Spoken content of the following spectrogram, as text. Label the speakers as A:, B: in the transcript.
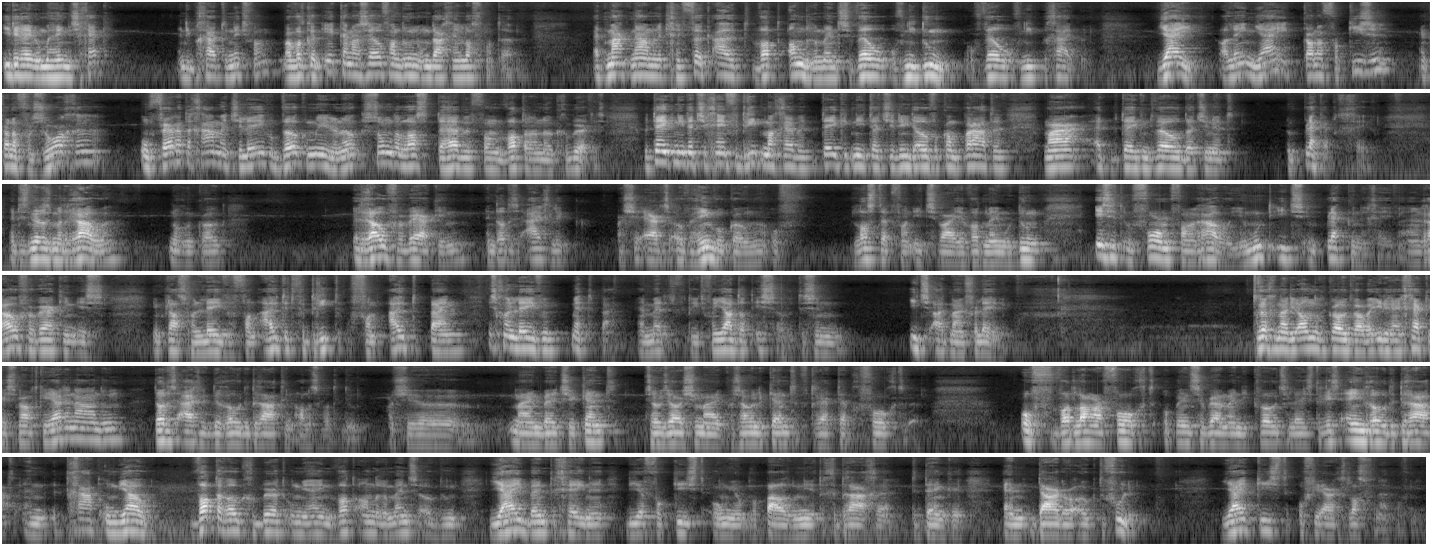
A: Iedereen om me heen is gek en die begrijpt er niks van. Maar wat kan ik er nou zelf aan doen om daar geen last van te hebben? Het maakt namelijk geen fuck uit wat andere mensen wel of niet doen, of wel of niet begrijpen. Jij, alleen jij, kan ervoor kiezen en kan ervoor zorgen om verder te gaan met je leven, op welke manier dan ook, zonder last te hebben van wat er dan ook gebeurd is. Betekent niet dat je geen verdriet mag hebben, betekent niet dat je er niet over kan praten, maar het betekent wel dat je het een plek hebt gegeven. Het is net als met rouwen, nog een quote, rouwverwerking, en dat is eigenlijk als je ergens overheen wil komen of last hebt van iets waar je wat mee moet doen, is het een vorm van rouwen. Je moet iets een plek kunnen geven. En rouwverwerking is in plaats van leven vanuit het verdriet of vanuit de pijn, is gewoon leven met de pijn en met het verdriet. Van ja, dat is zo. Het is een, iets uit mijn verleden. Terug naar die andere quote waarbij iedereen gek is. Maar wat kun jij daarna aan doen? Dat is eigenlijk de rode draad in alles wat ik doe. Als je mij een beetje kent, sowieso als je mij persoonlijk kent of direct hebt gevolgd, of wat langer volgt op Instagram en die quotes leest, er is één rode draad en het gaat om jou. Wat er ook gebeurt om je heen, wat andere mensen ook doen, jij bent degene die ervoor kiest om je op een bepaalde manier te gedragen, te denken en daardoor ook te voelen. Jij kiest of je ergens last van hebt of niet.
